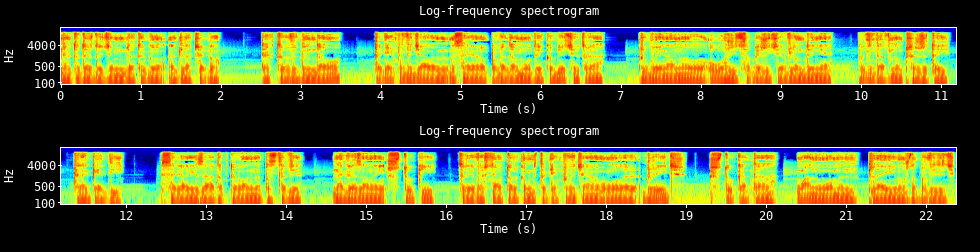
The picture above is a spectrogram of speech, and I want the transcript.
ale to też dojdziemy do tego, dlaczego tak to wyglądało. Tak jak powiedziałem, serial opowiada o młodej kobiecie, która próbuje na nowo ułożyć sobie życie w Londynie po niedawno przeżytej tragedii. Serial jest zaadaptowany na podstawie nagradzanej sztuki, której właśnie autorką jest, tak jak powiedziałem, Waller Bridge. Sztuka ta One Woman Play, można powiedzieć,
